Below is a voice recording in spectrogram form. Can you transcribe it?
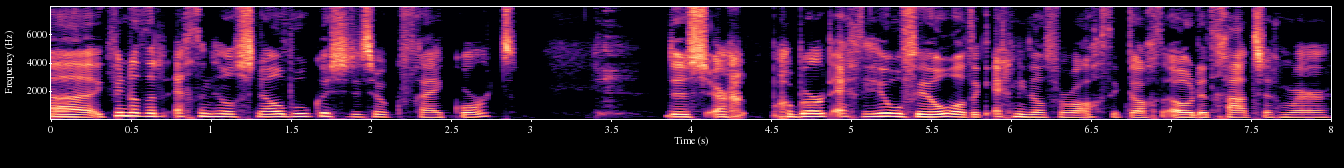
Eh, ik vind dat het echt een heel snel boek is. Het is ook vrij kort. Dus er ge- gebeurt echt heel veel, wat ik echt niet had verwacht. Ik dacht, oh, dit gaat zeg maar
